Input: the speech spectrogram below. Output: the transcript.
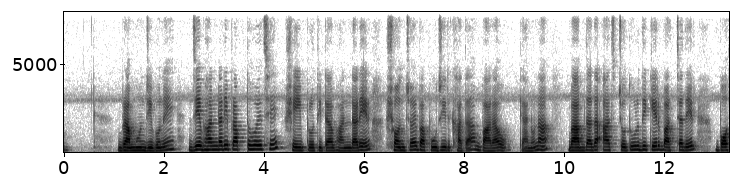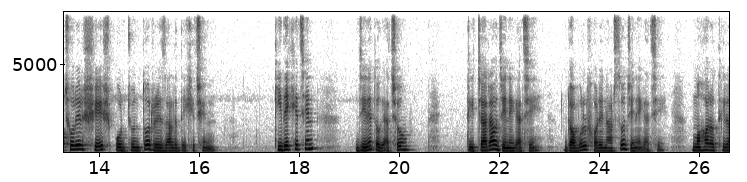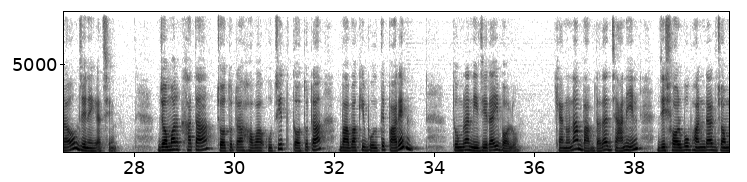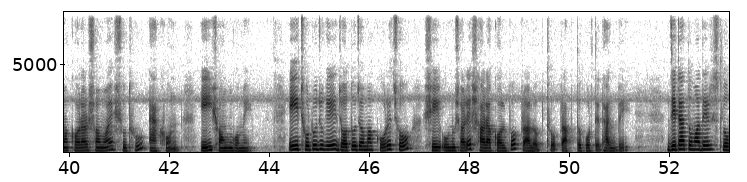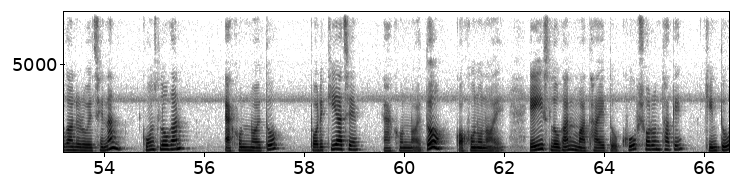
ব্রাহ্মণ জীবনে যে ভাণ্ডারই প্রাপ্ত হয়েছে, সেই প্রতিটা ভাণ্ডারের সঞ্চয় বা পুঁজির খাতা বাড়াও। কেননা, বাপদাদা আজ চতুর্দিকের বাচ্চাদের বছরের শেষ পর্যন্ত রেজাল্ট দেখেছেন। কি দেখেছেন? জেনে তো গেছো। টিচাররাও জেনে গেছে। ডবল ফরেনার্সও জেনে গেছে। মহারথীরাও জেনে গেছে। জমার খাতা যতটা হওয়া উচিত ততটা বাবা কি বলতে পারেন? তোমরা নিজেরাই বলো। কেননা বাপদাদা জানেন যে সর্বভাণ্ডার জমা করার সময় শুধু এখন, এই সঙ্গমে। এই ছোট যুগে যত জমা করেছ সেই অনুসারে সারা কল্প প্রালব্ধ প্রাপ্ত করতে থাকবে। যেটা তোমাদের স্লোগান রয়েছে না? কোন স্লোগান? এখন নয়তো পরে কি আছে? এখন নয়তো কখনো নয়। এই স্লোগান মাথায় তো খুব স্মরণ থাকে, কিন্তু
